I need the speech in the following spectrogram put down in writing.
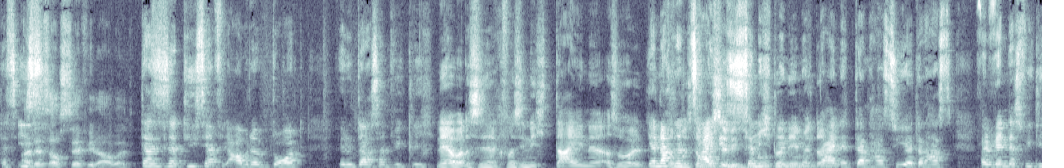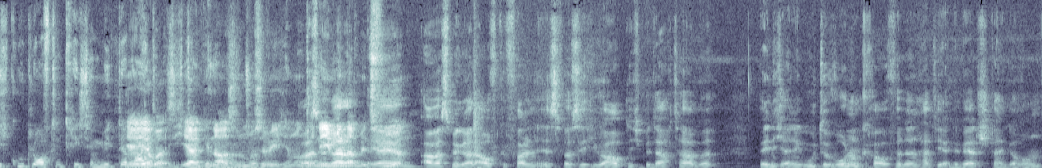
Das Aber ist, das ist auch sehr viel Arbeit. das ist natürlich sehr viel Arbeit, aber dort, wenn du das halt wirklich Nee, aber das ist ja quasi nicht deine. Also halt, Ja, nach einer musst, Zeit musst ist es ja nicht mehr nur deine, dann hast du ja, dann hast, weil wenn das wirklich gut läuft, dann kriegst du ja Mitarbeiter. Ja, ja, aber, ja genau, also du musst ja wirklich ein Aber Unternehmen gerade- damit ja, führen. Ja, aber was mir gerade aufgefallen ist, was ich überhaupt nicht bedacht habe, wenn ich eine gute Wohnung kaufe, dann hat die eine Wertsteigerung.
